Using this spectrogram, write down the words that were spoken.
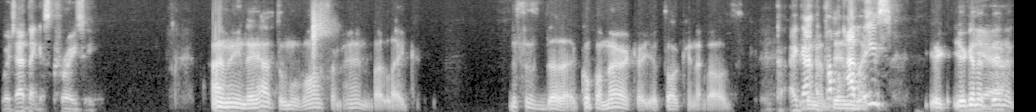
which I think is crazy. I mean, they have to move on from him, but like, this is the Copa America you're talking about. I got come, at like, least you're, you're gonna yeah. a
